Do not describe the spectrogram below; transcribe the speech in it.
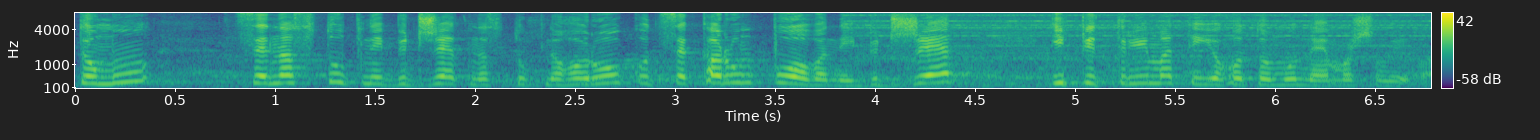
Тому це наступний бюджет наступного року, це корумпований бюджет, і підтримати його тому неможливо.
